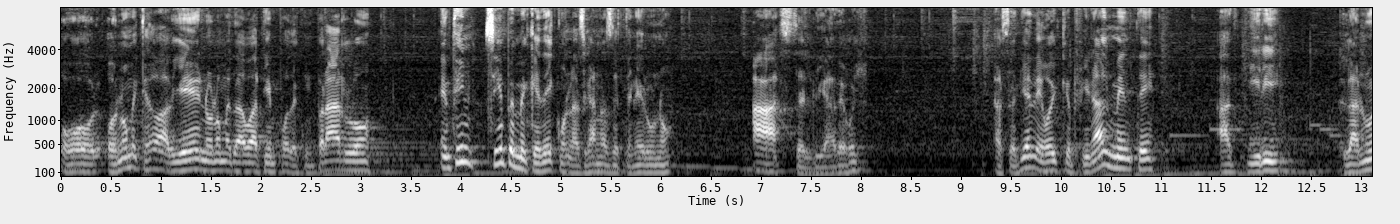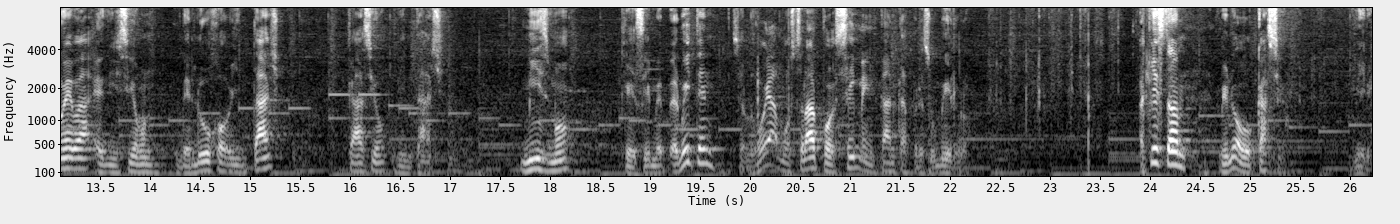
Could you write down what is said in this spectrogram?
o, no me quedaba bien o no me daba tiempo de comprarlo. En fin, siempre me quedé con las ganas de tener uno hasta el día de hoy. Hasta el día de hoy que finalmente adquirí la nueva edición de lujo vintage, Casio Vintage, mismo que si me permiten, se los voy a mostrar porque sí me encanta presumirlo. Aquí está mi nuevo Casio. Mire.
